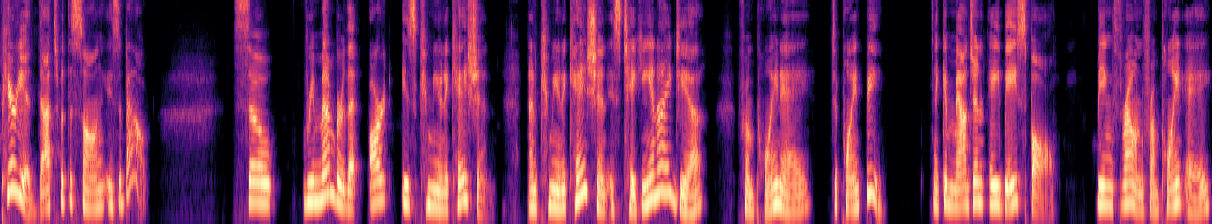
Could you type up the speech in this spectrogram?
Period. That's what the song is about. So remember that art is communication and communication is taking an idea from point A to point B. Like imagine a baseball being thrown from point A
